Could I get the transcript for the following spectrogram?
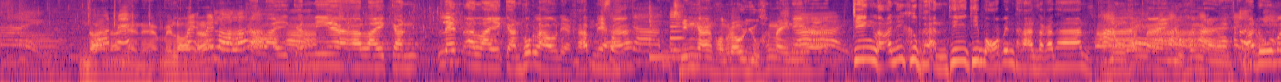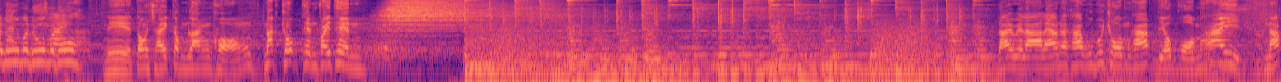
ใช่ ได้แล้วเนี่ยนะไม่ร้อนไม่แล้วไม่ร้อนแล้วค่ะอะไรกันเนี่ยอะไรกันเล่นอะไรกันพวกเราเนี่ยครับเนี่ยฮะชิ้นงานของเราอยู่ข้างในนี้ฮะใช่จริงเหรออันนี้คือแผ่นที่ที่บอกว่าเป็นฐานสังฆทานอยู่ข้างในอยู่ข้างใน มาดูมาดูมาดูมาดู นี่ต้องใช้กำลังของนักชกเทนไฟเทน ได้เวลาแล้วนะครับคุณผู้ชมครับ เดี๋ยวผมให้นับ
